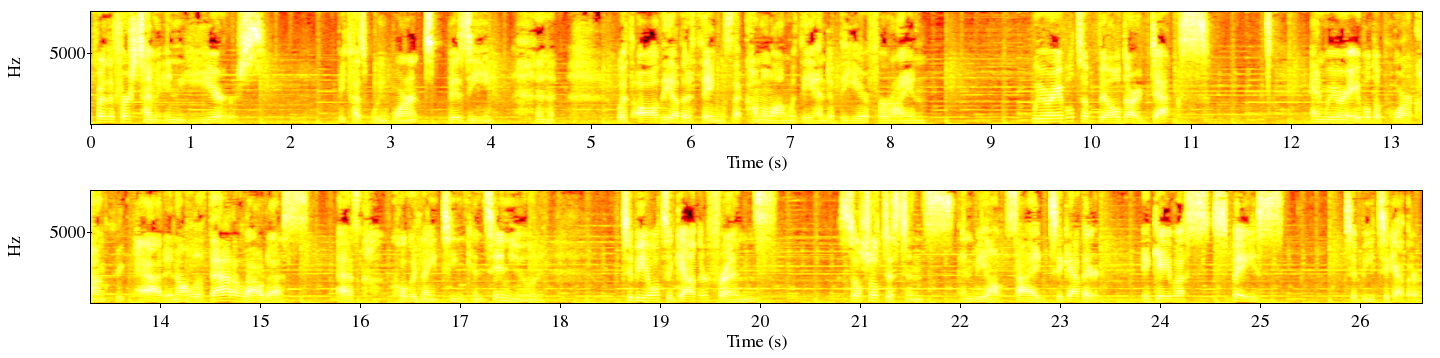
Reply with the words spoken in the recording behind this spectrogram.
for the first time in years because we weren't busy with all the other things that come along with the end of the year for Ryan. We were able to build our decks and we were able to pour a concrete pad, and all of that allowed us as COVID 19 continued to be able to gather friends, social distance, and be outside together. It gave us space to be together.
